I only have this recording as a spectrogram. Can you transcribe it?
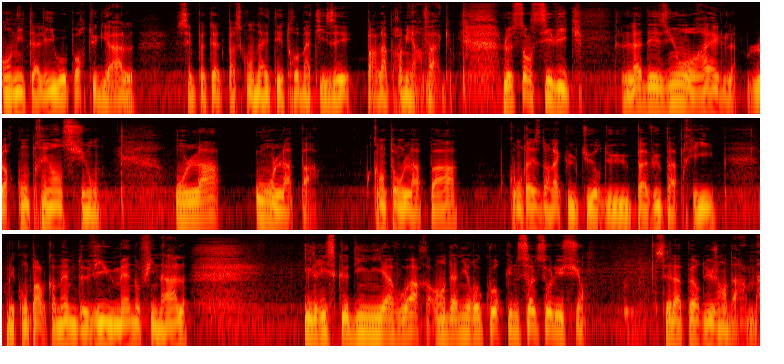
En Italie ou au Portugal, c'est peut-être parce qu'on a été traumatisé par la première vague. Le sens civique, l'adhésion aux règles, leur compréhension, on l'a ou on l'a pas quand on l'a pas, qu'on reste dans la culture du pas vu, pas pris, mais qu'on parle quand même de vie humaine au final, il risque d'y avoir en dernier recours qu'une seule solution. C'est la peur du gendarme.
